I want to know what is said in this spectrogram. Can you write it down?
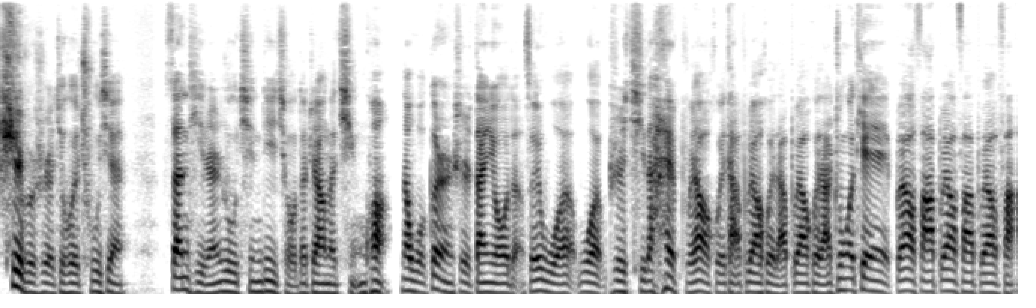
是不是就会出现三体人入侵地球的这样的情况？那我个人是担忧的，所以我我是期待不要回答，不要回答，不要回答。中国天眼不要发，不要发，不要发。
